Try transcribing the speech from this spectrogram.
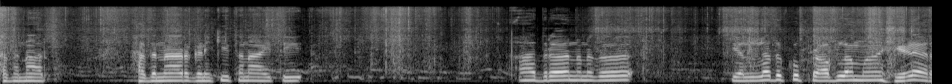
ಹದಿನಾರು. ಹದಿನಾರು ಗಣಿಕೆತನ ಐತಿ. ಆದ್ರೆ ನನಗೆ ಎಲ್ಲದಕ್ಕೂ ಪ್ರಾಬ್ಲಮ್ ಹೇಳ್ಯಾರ.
